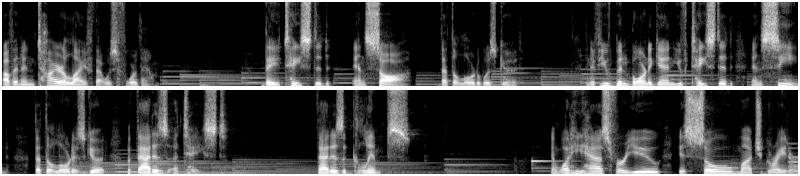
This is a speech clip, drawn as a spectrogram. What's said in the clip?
of an entire life that was for them. They tasted and saw that the Lord was good. And if you've been born again, you've tasted and seen that the Lord is good. But that is a taste, that is a glimpse. And what He has for you is so much greater.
